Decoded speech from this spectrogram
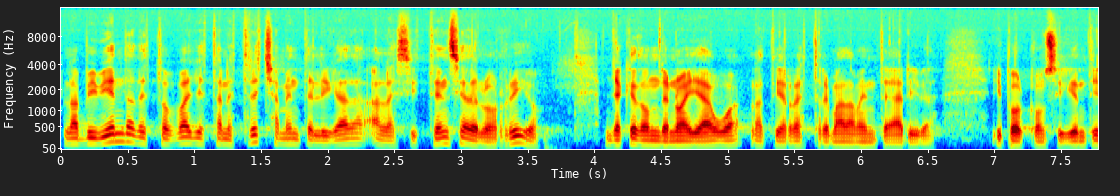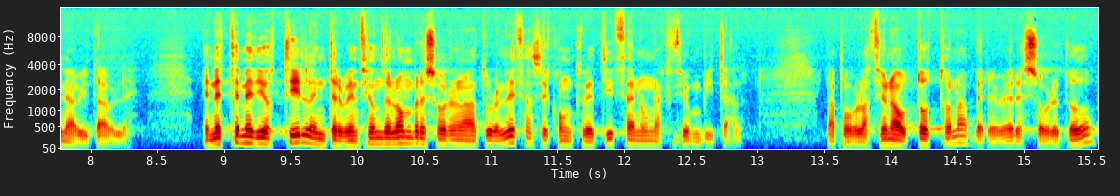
las viviendas de estos valles están estrechamente ligadas a la existencia de los ríos, ya que donde no hay agua la tierra es extremadamente árida y por consiguiente inhabitable. En este medio hostil, la intervención del hombre sobre la naturaleza se concretiza en una acción vital. La población autóctona, bereberes sobre todo,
